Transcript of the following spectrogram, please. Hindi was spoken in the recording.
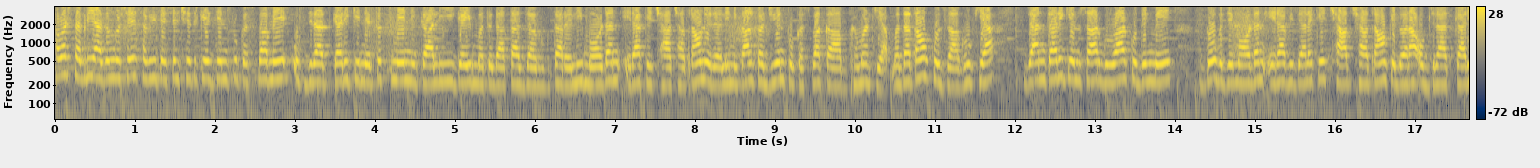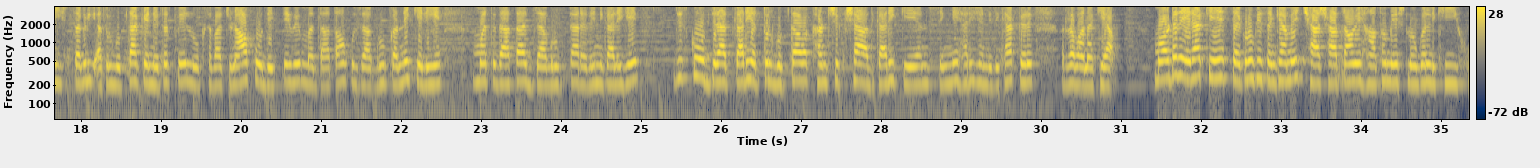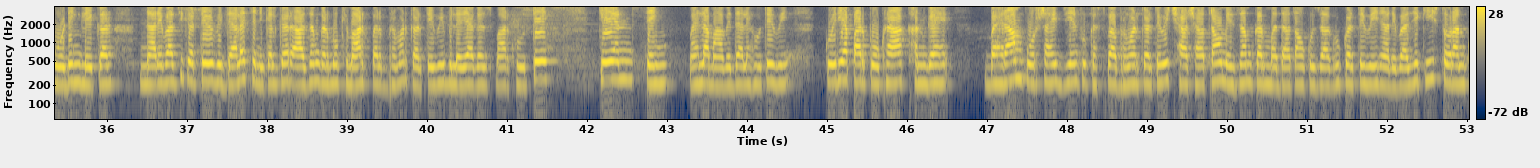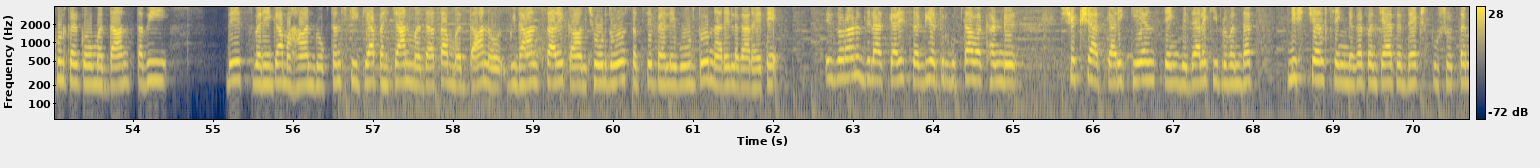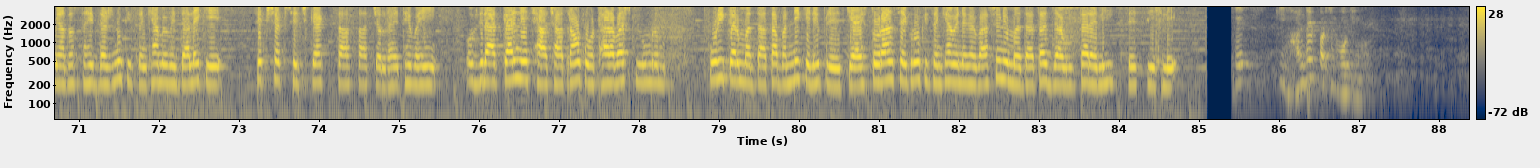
खबर सगड़ी आजमगढ़ से सगड़ी तहसील क्षेत्र के जैनपुर कस्बा में उप जिलाधिकारी के नेतृत्व में निकाली गई मतदाता जागरूकता रैली। मॉडर्न एरा के छात्र छात्राओं ने रैली निकालकर जैनपुर कस्बा का भ्रमण किया। मतदाताओं को जागरूक किया। जानकारी के अनुसार गुरुवार को दिन में दो बजे मॉडर्न एरा विद्यालय के छात्र छात्राओं के द्वारा उप जिलाधिकारी सगड़ी अतुल गुप्ता के नेतृत्व में लोकसभा चुनाव को देखते हुए मतदाताओं को जागरूक करने के लिए मतदाता जागरूकता रैली निकाली गई। जिसको उप जिलाधिकारी अतुल गुप्ता व खंड शिक्षा अधिकारी के एन सिंह ने हरी झंडी दिखाकर रवाना किया। मॉडर्न एरा के सैकड़ों की संख्या में छात्र छात्राओं ने हाथों में स्लोगन लिखी, होर्डिंग लेकर नारेबाजी करते हुए विद्यालय से निकलकर आजमगढ़ मुख्य मार्ग पर भ्रमण करते हुए बिलरियागंज मार्ग होते के एन सिंह, महिला महाविद्यालय होते हुए कोयरिया पार पोखरा, खनगह, बहरामपुर सहित जैनपुर कस्बा भ्रमण करते हुए छात्र छात्राओं में जमकर मतदाताओं को जागरूक करते हुए नारेबाजी की। इस दौरान खुलकर करो मतदान, तभी देश बनेगा महान लोकतंत्र की क्या पहचान? मतदाता मतदान और विधान सारे काम छोड़ दो, सबसे पहले वोट दो, नारे लगा रहे थे। इस दौरान उप जिलाधिकारी सगड़ी अतुल गुप्ता व खंड शिक्षा अधिकारी के एन सिंह, विद्यालय की प्रबंधक निश्चल सिंह, नगर पंचायत अध्यक्ष पुरुषोत्तम यादव सहित दर्जनों की संख्या में विद्यालय के शिक्षक, शिक्षिका साथ साथ चल रहे थे। वहीं उप जिलाधिकारी ने छात्र छात्राओं को 18 वर्ष की उम्र पूरी कर मतदाता बनने के लिए प्रेरित किया। इस दौरान सैकड़ों की संख्या में नगरवासियों ने मतदाता जागरूकता रैली से सीख ली। कि 100 परसेंट वोटिंग हो।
